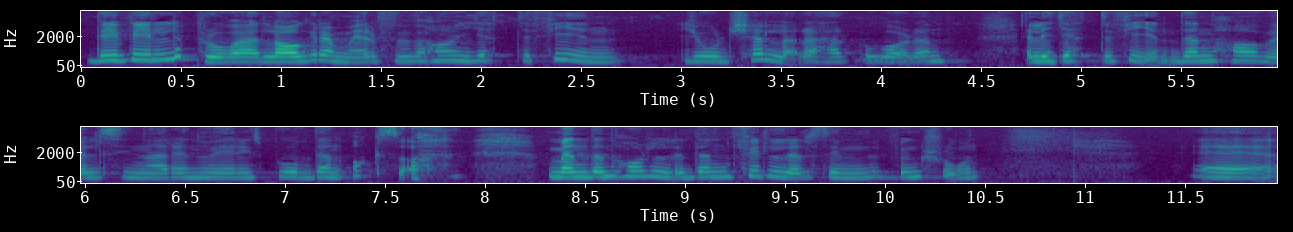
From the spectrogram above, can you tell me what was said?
vi ville prova att lagra mer för vi har en jättefin jordkällare här på gården. Eller jättefin, den har väl sina renoveringsbehov den också. Men den, håller, den fyller sin funktion. Eh,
